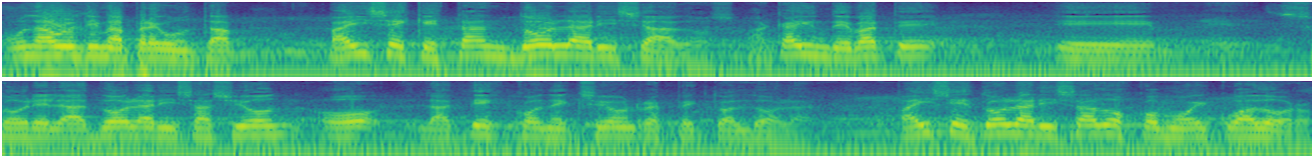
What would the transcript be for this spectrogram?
Una última pregunta. Países que están dolarizados. Acá hay un debate eh, sobre la dolarización o la desconexión respecto al dólar. Países dolarizados como Ecuador.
